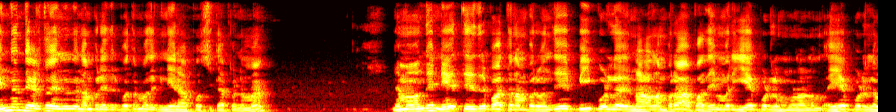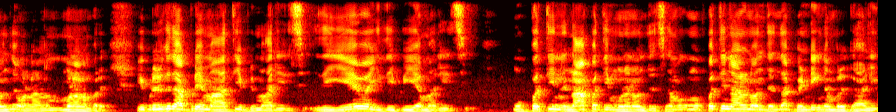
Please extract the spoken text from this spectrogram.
எந்தெந்த இடத்துல எந்தெந்த நம்பர் எதிர்பார்த்தோம் அதுக்கு நேர் ஆப்போசிட் அப்போ நம்ம நம்ம வந்து நேற்று எதிர்பார்த்த நம்பர் வந்து பி போர்டில் நாலு நம்பரா அப்போ அதே மாதிரி ஏ போர்டில் மூணாம் நம்பர் ஏ போர்டில் வந்து ஒன்றாம் நம்பர் மூணாம் நம்பர் இப்படி இருக்குது அப்படியே மாற்றி இப்படி மாறிடுச்சு. இது ஏவா இது பிஏ மாறிடுச்சு. முப்பத்தி நாற்பத்தி மூணுன்னு வந்துருச்சு. நமக்கு முப்பத்தி நாலுன்னு வந்திருந்தால் பெண்டிங் நம்பர் காலி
